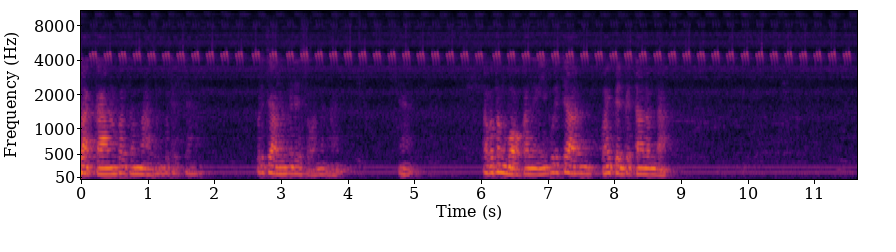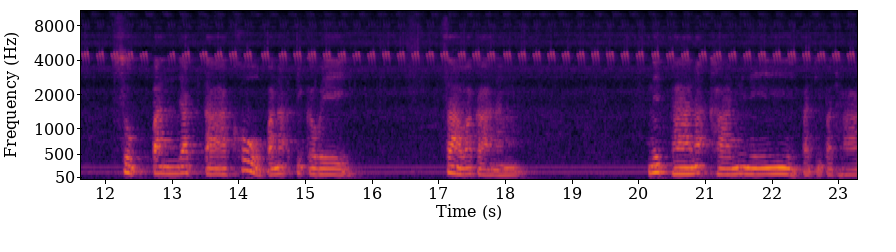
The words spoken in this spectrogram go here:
หลักการมันก็จะมาพระพุทธเจ้าพระเจ้าไม่ได้สอนอย่างนั้นเราก็ต้องบอกกันอย่างนี้พระเจ้าให้เป็นไปตามลำดับ สุปัญญตาโคปนะปิกเว สาวกานัง นิพพานคามินีปฏิปทา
